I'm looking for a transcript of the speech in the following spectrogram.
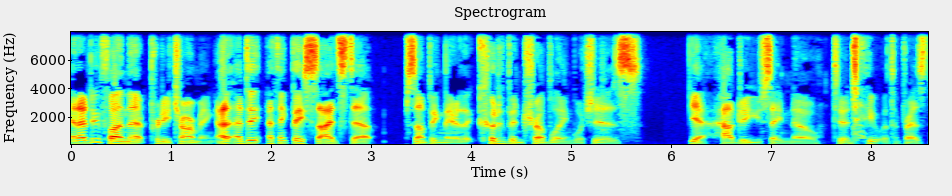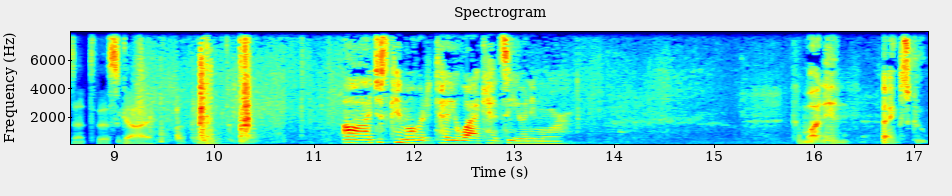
And I do find that pretty charming. I, I, think I think they sidestep something there that could have been troubling, which is, yeah, how do you say no to a date with the president to this guy? Uh, I just came over to tell you why I can't see you anymore. Come on in. Thanks, Coop.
